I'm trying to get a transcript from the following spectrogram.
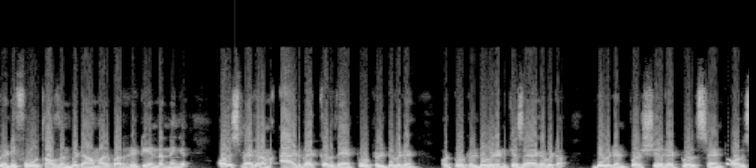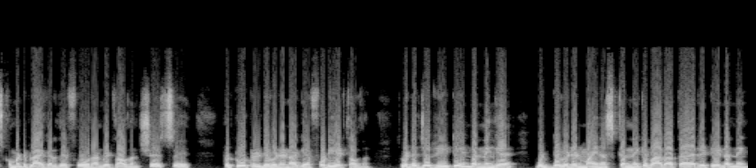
ट्वेंटी फोर थाउज़ेंड बेटा हमारे पास रिटेन अर्निंग है। और इसमें अगर हम एड बैक कर दें टोटल डिविडेंड और टोटल डिविडेंड कैसे आएगा बेटा? डिविडेंड पर शेयर है ट्वेल्व सेंट और इसको मल्टीप्लाई कर दे फोर हंड्रेड थाउज़ेंड शेयर से तो टोटल डिविडेंड आ गया फोर्टी एट थाउज़ेंड तो बेटा जो रिटेन अर्निंग है, वो डिविडेंड माइनस करने के बाद आता है रिटेन अर्निंग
